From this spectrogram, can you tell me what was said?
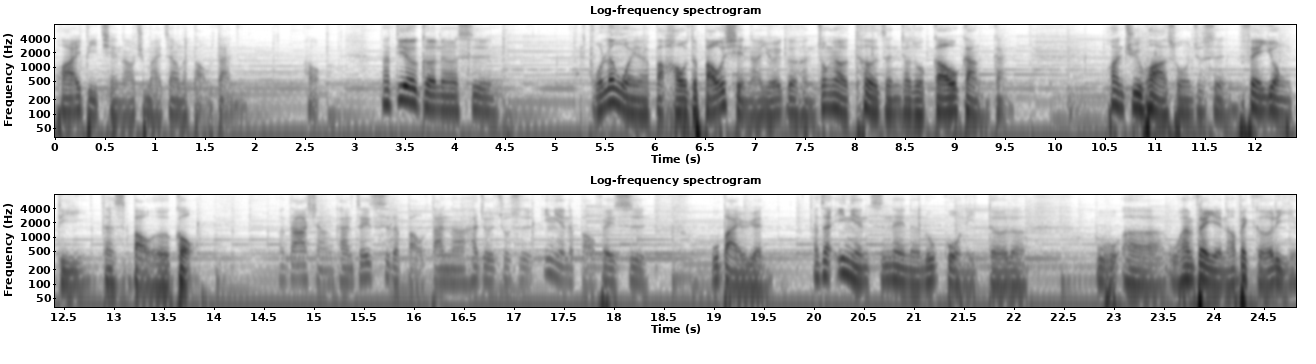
花一笔钱，然后去买这样的保单。好。那第二个呢，是我认为呢，保好的保险呢，有一个很重要的特征，叫做高杠杆。换句话说，就是费用低，但是保额够。那大家想想看，这一次的保单呢，它就就是一年的保费是五百元。那在一年之内呢，如果你得了武呃武汉肺炎，然后被隔离，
